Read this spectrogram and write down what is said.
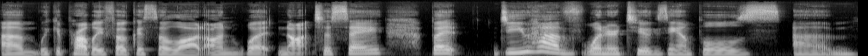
um, we could probably focus a lot on what not to say. But do you have one or two examples um,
